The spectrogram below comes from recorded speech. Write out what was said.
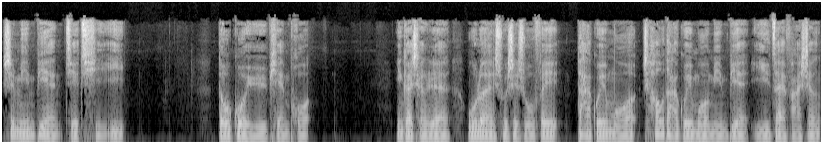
是民变皆起义，都过于偏颇。应该承认，无论孰是孰非，大规模、超大规模民变一再发生，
